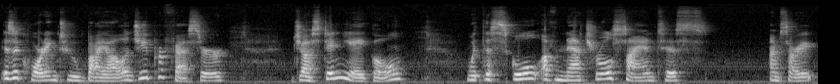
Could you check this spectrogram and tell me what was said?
is according to biology professor Justin Yeakel with the School of Natural Scientists, I'm sorry,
